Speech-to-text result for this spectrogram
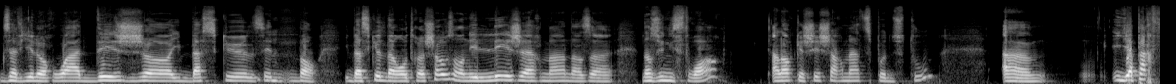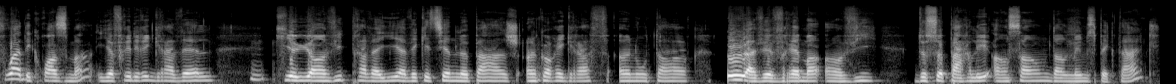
Xavier Leroy, déjà, il bascule. C'est, mm. bon, il bascule dans autre chose. On est légèrement dans un, dans une histoire alors que chez Charmat, pas du tout. Euh, il y a parfois des croisements. Il y a Frédéric Gravel mm. qui a eu envie de travailler avec Étienne Lepage, un chorégraphe, un auteur. Eux avaient vraiment envie de se parler ensemble dans le même spectacle.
